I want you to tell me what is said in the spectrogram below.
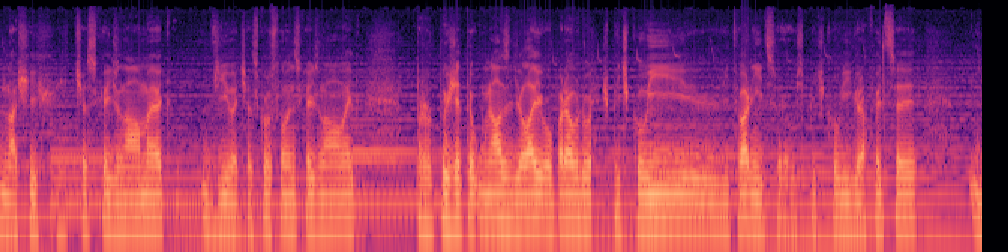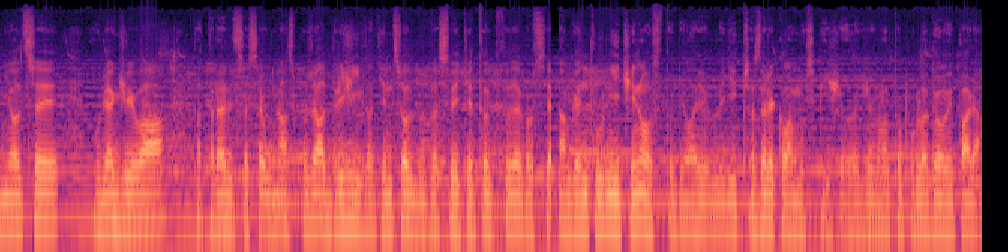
našich českých známek, dříve československých známek, protože to u nás dělají opravdu špičkoví výtvarníci, špičkoví grafici, umělci, jak živá. Ta tradice se u nás pořád drží, zatímco ve světě to, to je prostě agenturní činnost, to dělají lidi přes reklamu spíš, takže ono to podle toho vypadá.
